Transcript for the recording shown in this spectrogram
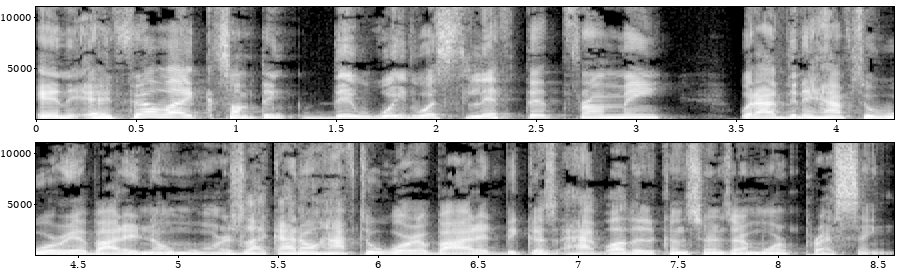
And I felt like something, the weight was lifted from me, but I didn't have to worry about it no more. It's like I don't have to worry about it because I have other concerns that are more pressing.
